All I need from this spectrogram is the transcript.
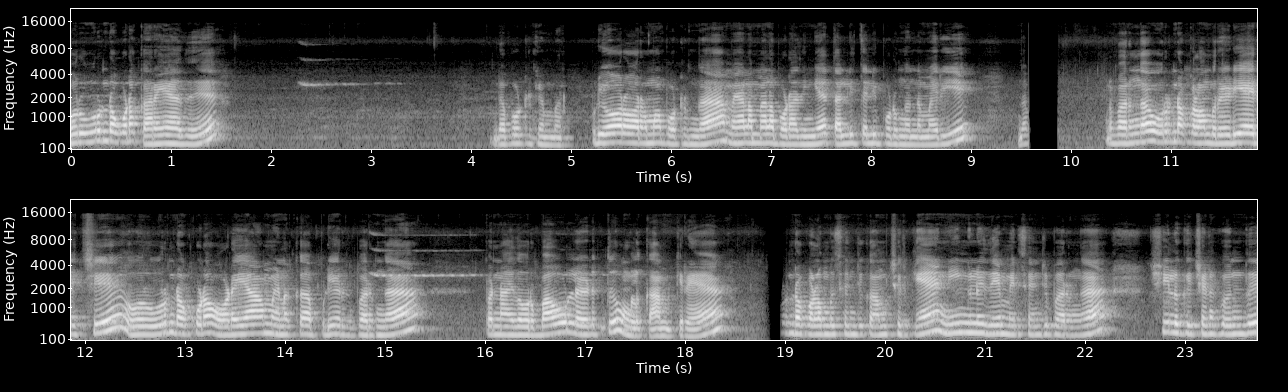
ஒரு உருண்டை கூட கரையாது. இந்த போட்டிருக்கேன் பாருங்க இப்படி ஓர ஓரமாக போட்டுருங்க. மேலே மேலே போடாதீங்க. தள்ளி தள்ளி போடுங்க இந்த மாதிரி. இந்த பாருங்க உருண்டை குழம்பு ரெடி ஆயிடுச்சு ஒரு உருண்டை கூட உடையாமல் எனக்கு அப்படியே இருக்குது பாருங்கள் இப்போ நான் இதை ஒரு பவுலில் எடுத்து உங்களுக்கு காமிக்கிறேன். உருண்டை குழம்பு செஞ்சு காமிச்சிருக்கேன். நீங்களும் இதேமாரி செஞ்சு பாருங்கள் ஷீலு கிச்சனுக்கு வந்து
